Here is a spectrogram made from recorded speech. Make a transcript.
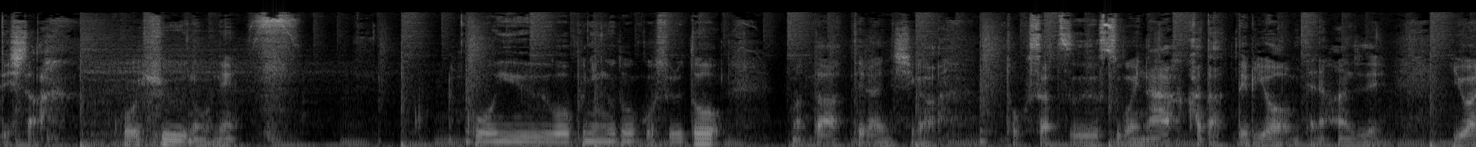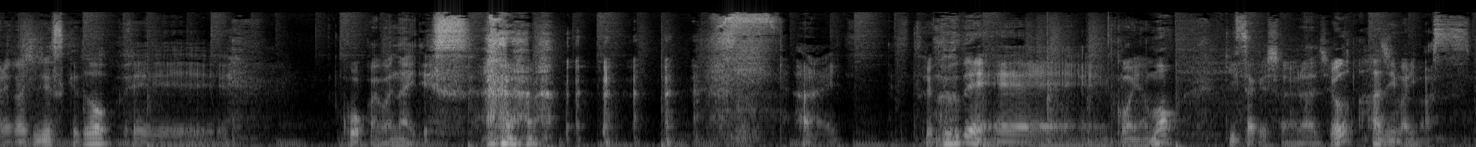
でした。こういうのをね、こういうオープニングトークをすると、また寺西が特撮すごい長く語ってるよみたいな感じで言われがちですけど、えー、後悔はないです。はい。ということで、えー、今夜も喫茶結社のラジオ始まります。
